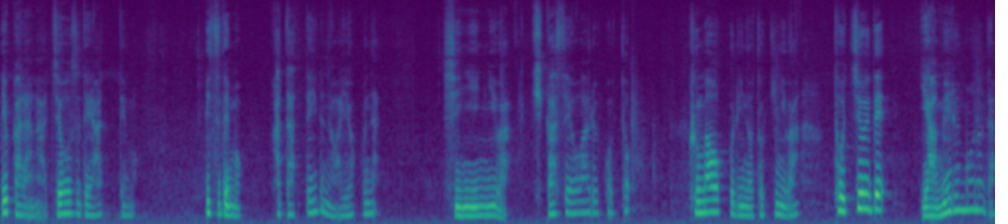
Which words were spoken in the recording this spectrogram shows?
ゆからが上手であってもいつでも語っているのはよくない。死人には聞かせ終わること。熊送りの時には途中でやめるものだ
